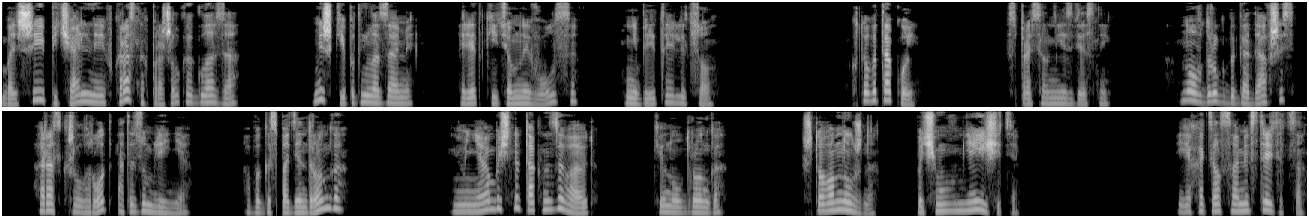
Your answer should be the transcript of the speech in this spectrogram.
большие, печальные, в красных прожилках глаза, мешки под глазами, редкие темные волосы, небритое лицо. «Кто вы такой?» — спросил неизвестный. Но вдруг, догадавшись, раскрыл рот от изумления. «А вы господин Дронго?» «Меня обычно так называют», — кивнул Дронго. «Что вам нужно? Почему вы меня ищете?» «Я хотел с вами встретиться»,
